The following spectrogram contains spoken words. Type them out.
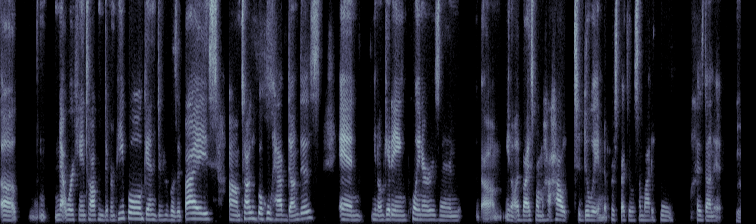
uh, networking, talking to different people, getting different people's advice, um, talking to people who have done this, and you know, getting pointers and um, you know, advice from how, how to do it in the perspective of somebody who has done it. Yeah,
